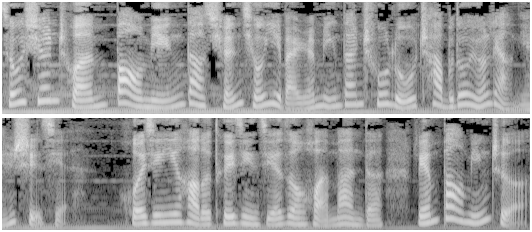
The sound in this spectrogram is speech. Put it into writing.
从宣传报名到全球一百人名单出炉，差不多有两年时间。火星一号的推进节奏缓慢的，连报名者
